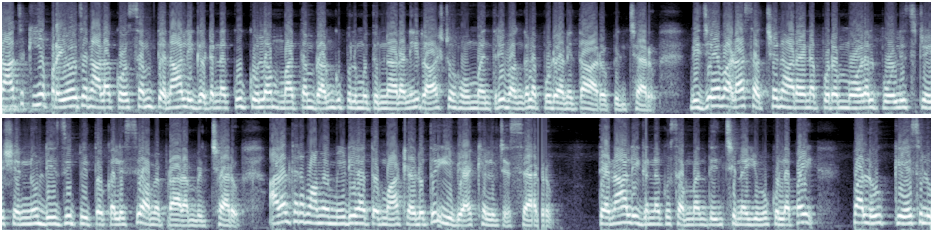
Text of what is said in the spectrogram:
రాజకీయ ప్రయోజనాల కోసం తెనాలి ఘటనకు కులం మతం రంగు పులుముతున్నారని రాష్ట్ర హోంమంత్రి వంగలపూడి అనిత ఆరోపించారు. విజయవాడ సత్యనారాయణపురం మోడల్ పోలీస్ స్టేషన్ను డీజీపీతో కలిసి ఆమె ప్రారంభించారు. అనంతరం ఆమె మీడియాతో మాట్లాడుతూ ఈ వ్యాఖ్యలు చేశారు. తెనాలి ఘటనకు సంబంధించిన యువకులపై పలు కేసులు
